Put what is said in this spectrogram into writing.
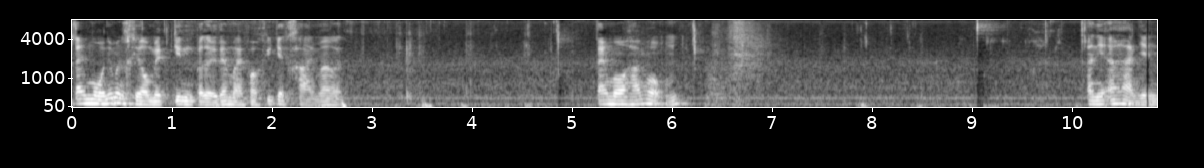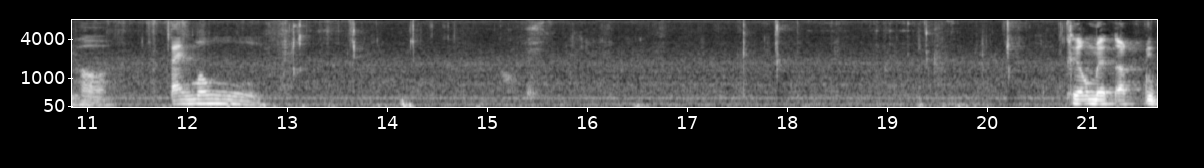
แตงโมนี่มันเคียวเม็ดกินไปเลยได้ไหมเพราะขี้เกียจขายมากเลย แตงโมครับผม อันนี้อาหารเย็นพอ แตงโมเคียวเม็ดอะกรุบ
